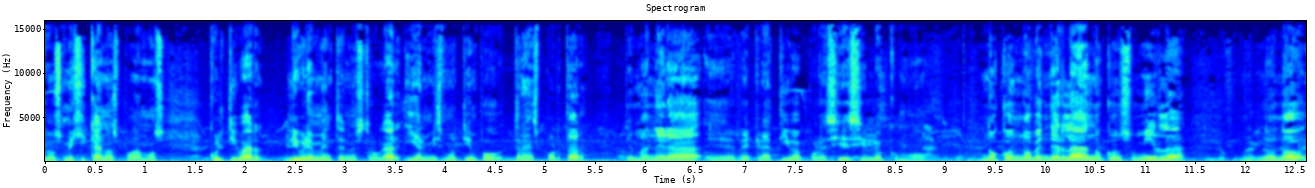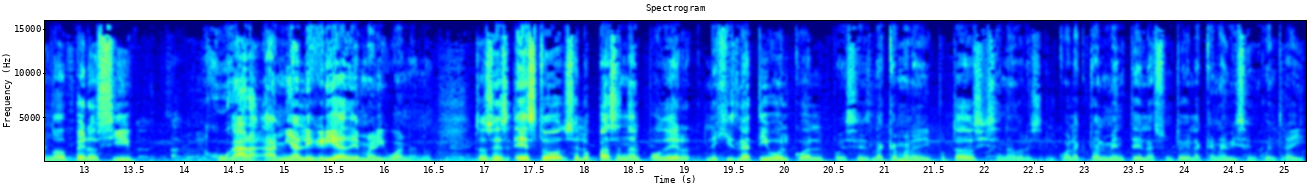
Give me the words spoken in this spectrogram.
los mexicanos podamos cultivar libremente nuestro hogar y al mismo tiempo transportar de manera eh, recreativa, por así decirlo, como no, no venderla, no consumirla, no, no, no, pero sí jugar a, mi alegría de marihuana, ¿no? Entonces, esto se lo pasan al Poder Legislativo, el cual pues es la Cámara de Diputados y Senadores, el cual actualmente el asunto de la cannabis se encuentra ahí.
